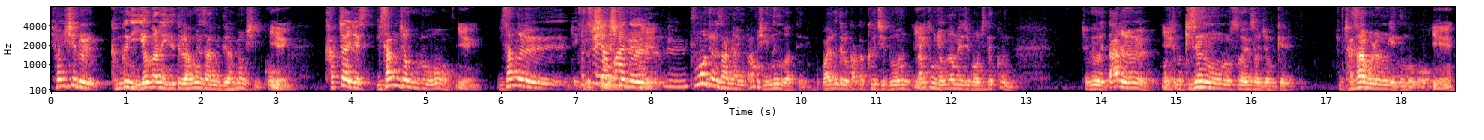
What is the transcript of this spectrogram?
현실을 근근히 이어가는 일들을 하고 있는 사람들이 한 명씩 있고 예. 각자 이제 이상적으로 예. 이상을 실제를 하는, 품어주는 사람이 한, 한 명씩 있는 것 같아. 말 그대로 각각 그 집은 예. 깡통 영감의 집은 어찌됐건 저그 딸을 예. 어쨌든 기생으로서 해서 좀 이렇게 좀 잘 살아보려는 게 있는 거고. 예.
